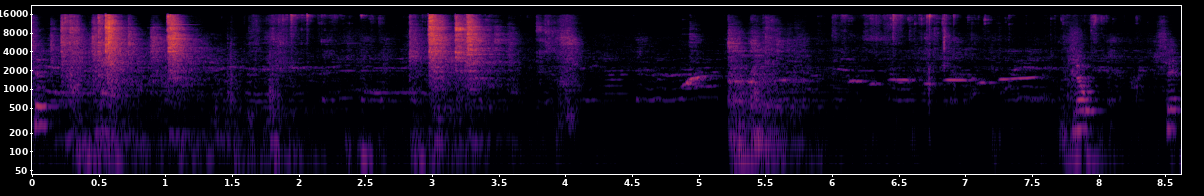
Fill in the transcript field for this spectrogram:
Sit. Nope. Sit.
